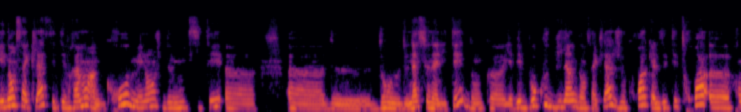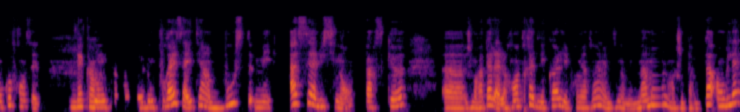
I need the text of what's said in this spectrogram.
Et dans sa classe, c'était vraiment un gros mélange de mixité euh, de, de, nationalité. Donc, il y avait beaucoup de bilingues dans sa classe. Je crois qu'elles étaient trois franco-françaises. D'accord. Donc, donc, pour elle, ça a été un boost, mais assez hallucinant parce que euh, je me rappelle, elle rentrait de l'école les premières semaines, elle me dit Non, mais maman, moi je ne parle pas anglais.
